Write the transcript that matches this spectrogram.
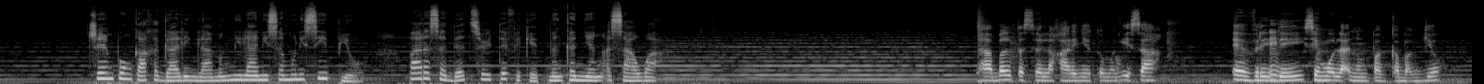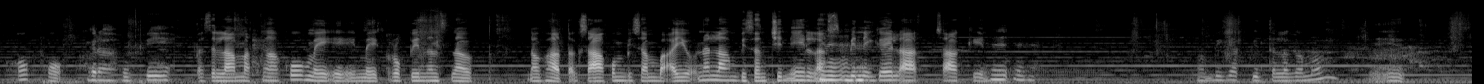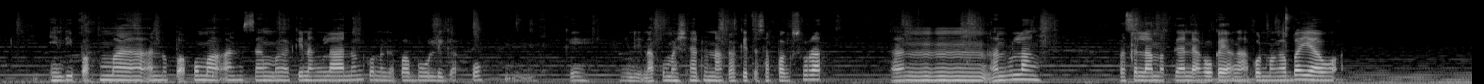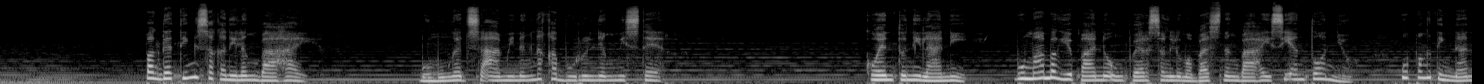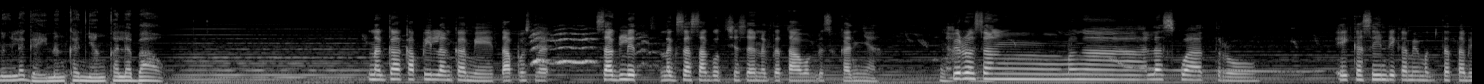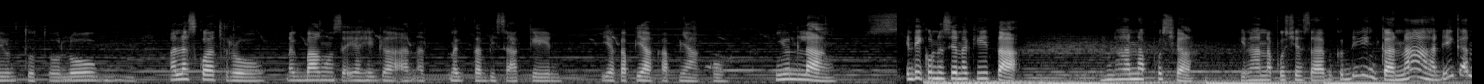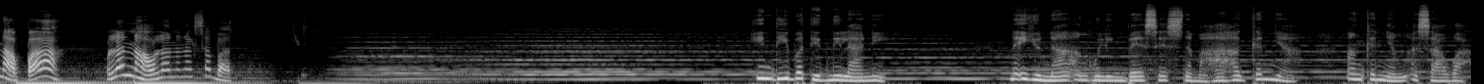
Tsempong kakagaling lamang ni Lani sa munisipyo para sa death certificate ng kanyang asawa. Habal, tas lalakarin niyo ito mag-isa. Every Eh. day, simula nung pagkabagyo. Opo. Grabe. Pasalamat nga ako may microfinance na naghatag sa akong bisan baayo na lang, bisan chinilas. Mm-mm. Binigay lahat sa akin. Mm-mm. Mabigat din talaga, ma'am. Eh, hindi pa ako ma, ano pa ako maan sa mga kinanglanon ko, nagapabulig ako. Okay. Hindi na ako masyado nakakita sa pagsurat. An, ano lang, pasalamat gani ako kaya nga akong mga bayaw. Pagdating sa kanilang bahay, bumungad sa amin ang nakaburol niyang mister. Kwento ni Lani, bumabagyo pa noong puwersang lumabas ng bahay si Antonio upang tingnan ang lagay ng kanyang kalabaw. nagkakapi lang kami, tapos na, saglit, nagsasagot siya sa nagtatawag na sa kanya. Pero sa mga alas 4, eh kasi hindi kami magtatabi magtutulog. Alas 4, nagbangon sa iya higaan at nagtabi sa akin. Yakap-yakap niya ako. Yun lang. Hindi ko na siya nakita. Hinahanap ko siya. Hinahanap ko siya, sabi ko, diin ka na, diin ka na pa. Wala na, wala na nagsabat. Hindi batid ni Lani na iyon na ang huling beses na mahahagkan niya ang kanyang asawa.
